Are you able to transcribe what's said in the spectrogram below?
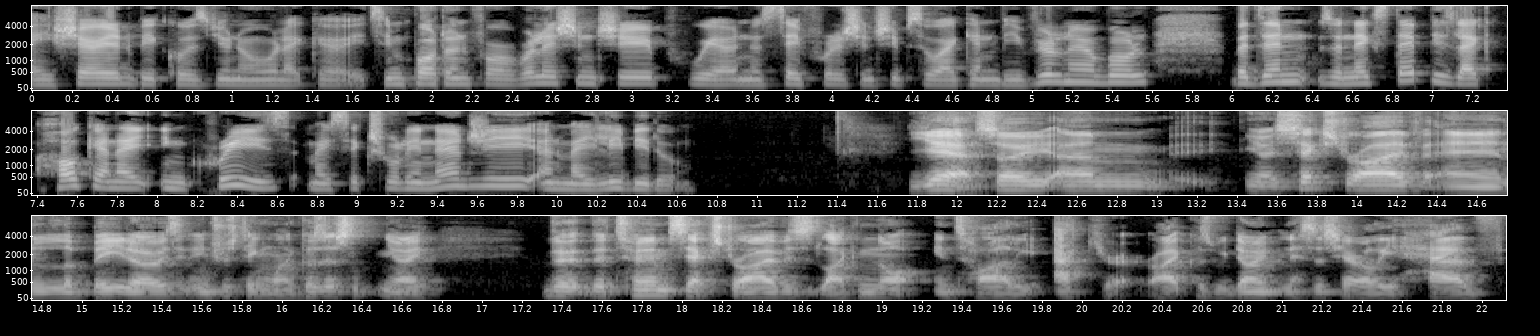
I share it because you know, like uh, it's important for a relationship. We are in a safe relationship, so I can be vulnerable. But then the next step is like, how can I increase my sexual energy and my libido? Yeah, so um, you know, sex drive and libido is an interesting one because it's you know the the term sex drive is like not entirely accurate, right? Because we don't necessarily have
